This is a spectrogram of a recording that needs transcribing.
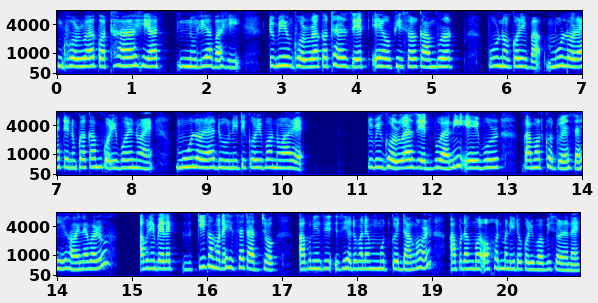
ঘৰুৱা কথা ইয়াত নুলিয়াবাহি। তুমি ঘৰুৱা কথাৰ জেদ এই অফিচৰ কামবোৰত পূৰ নকৰিবা। মোৰ ল'ৰাই তেনেকুৱা কাম কৰিবই নোৱাৰে। মোৰ ল'ৰাই দুৰ্নীতি কৰিব নোৱাৰে। তুমি ঘৰুৱা জেদবোৰ আনি এইবোৰ কামত খটুৱাইছাহি হয়নে বাৰু? আপুনি বেলেগ কি কামত আহিছে তাত যাওক। আপুনি যিহেতু মানে মোতকৈ ডাঙৰ আপোনাক মই অসন্মানিত কৰিব বিচৰা নাই।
